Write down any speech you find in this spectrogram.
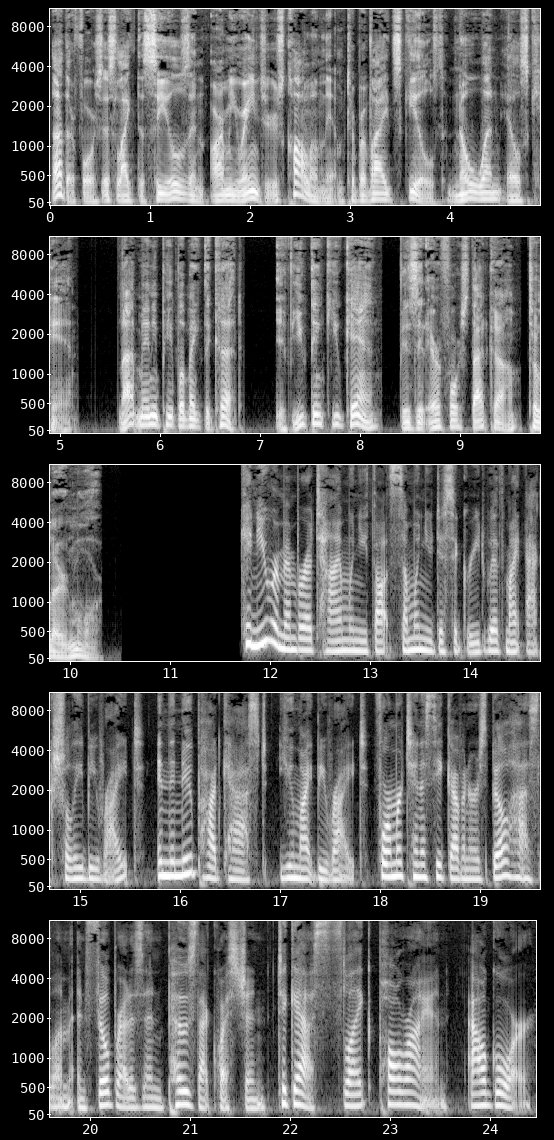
Other forces like the SEALs and Army Rangers call on them to provide skills no one else can. Not many people make the cut. If you think you can, visit airforce.com to learn more. Can you remember a time when you thought someone you disagreed with might actually be right? In the new podcast, You Might Be Right, former Tennessee governors Bill Haslam and Phil Bredesen pose that question to guests like Paul Ryan, Al Gore,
